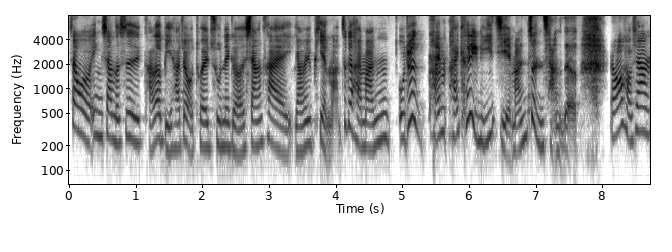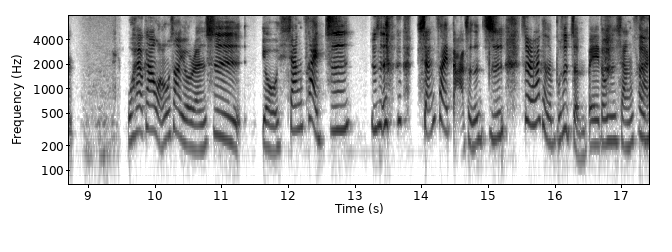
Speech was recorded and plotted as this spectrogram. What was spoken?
像我有印象的是，卡乐比它就有推出那个香菜洋芋片嘛，这个还蛮，我觉得还还可以理解，蛮正常的。然后好像我还有看到网络上有人是有香菜汁，就就是 香菜打成的汁，虽然它可能不是整杯都是香菜，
